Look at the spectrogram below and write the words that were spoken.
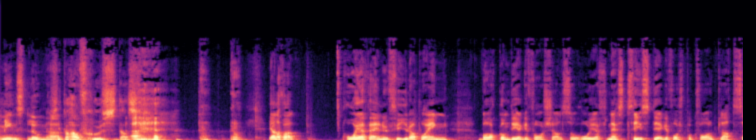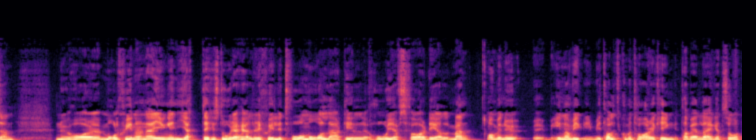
Minst lugn här. Sitter här och frustas. I alla fall. HIF är nu fyra poäng bakom Degerfors. Alltså HIF näst sist, Degerfors på kvalplatsen. Nu har målskillnaden är ju ingen jättehistoria heller. Det skiljer två mål där till HIFs fördel. Men om vi nu, innan vi, vi tar lite kommentarer kring tabelläget så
